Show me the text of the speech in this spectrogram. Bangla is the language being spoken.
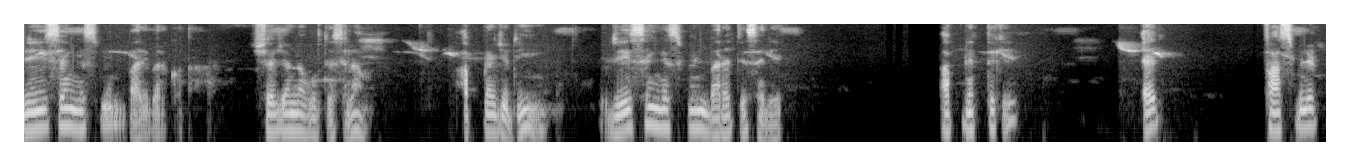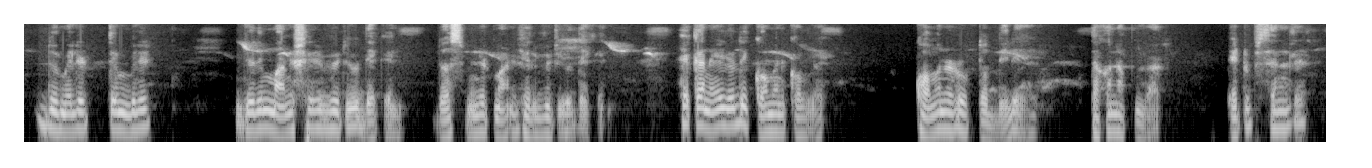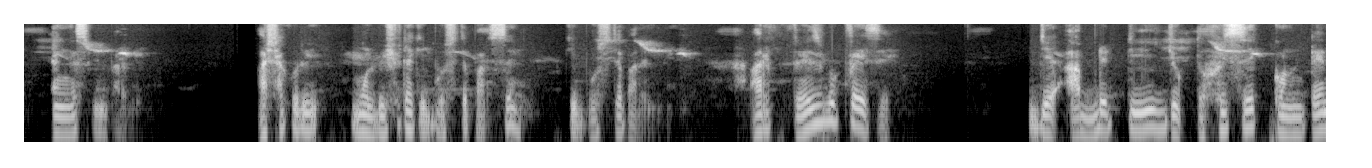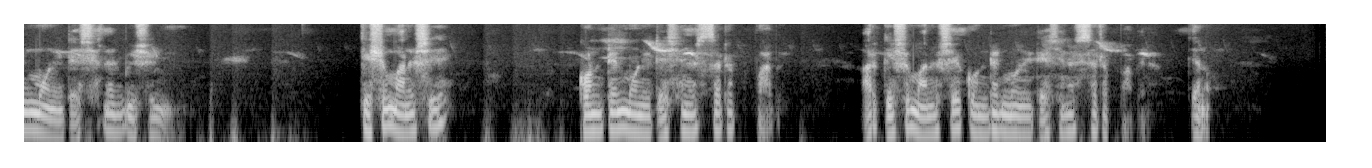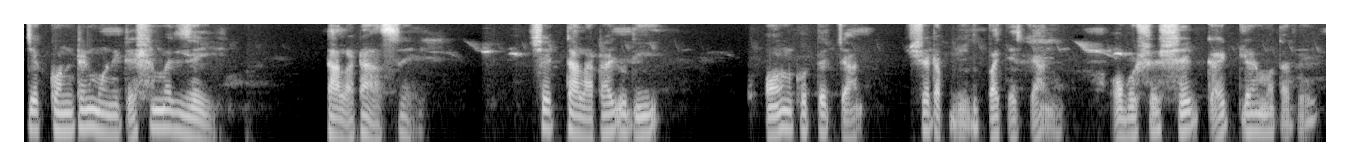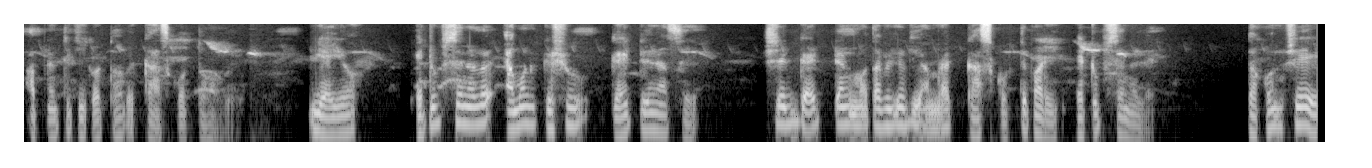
রিচ এঙ্গেজমেন্ট বাড়িবার কথা। সেই জন্য বলতেছিলাম, আপনি যদি রিচ এঙ্গেজমেন্ট বাড়াতে চাইলে আপনার থেকে এক, পাঁচ মিনিট, দু মিনিট, তিন মিনিট যদি মানুষের ভিডিও দেখেন, দশ মিনিট মানুষের ভিডিও দেখেন, সেখানে যদি কমেন্ট করলে কমেন্টের উত্তর দিলে, তখন আপনার ইউটিউব চ্যানেলের এঙ্গেজমেন্ট বাড়বে। আশা করি মূল বিষয়টা কি বুঝতে পারছেন, কি বুঝতে পারেননি? আর ফেসবুক পেজে যে আপডেটটি যুক্ত হয়েছে কন্টেন্ট মনিটাইজেশনের বিষয় নিয়ে, কিছু মানুষে কন্টেন্ট মনিটাইজেশনের সেট পাবে। আর কিছু মানুষের কন্টেন্ট মনিটাইজেশনের সেট পাবে না। কেন? যে কন্টেন্ট মনিটাইজেশন যেই তালাটা আছে, সে তালাটা যদি অন করতে চান সেটা আপনি যদি পাইতে চান, অবশ্যই সেই গাইডলাইন মোতাবেক আপনাকে কী করতে হবে? কাজ করতে হবে। ইয়াইও ইউটিউব চ্যানেলে এমন কিছু গাইডলাইন আছে সেই গাইডলাইন মোতাবেক যদি আমরা কাজ করতে পারি ইউটিউব চ্যানেলে তখন সে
